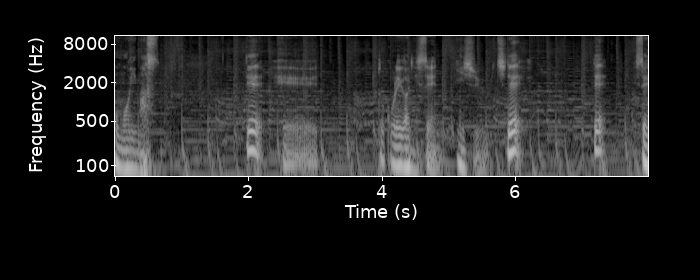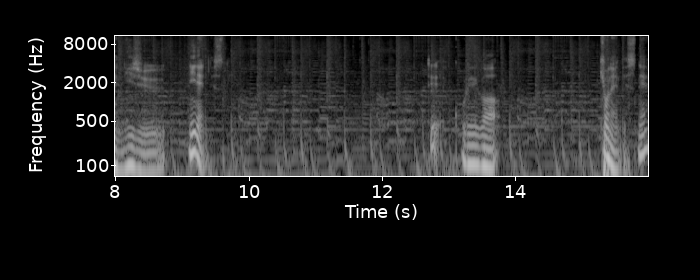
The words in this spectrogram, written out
思います。で、えー、と、これが2021で、で、2022年ですね。で、これが去年ですね。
